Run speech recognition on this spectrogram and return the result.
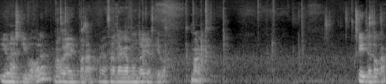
y una esquiva, ¿vale? No voy a disparar, voy a hacer ataque apuntado y esquiva. Vale. Y te toca,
